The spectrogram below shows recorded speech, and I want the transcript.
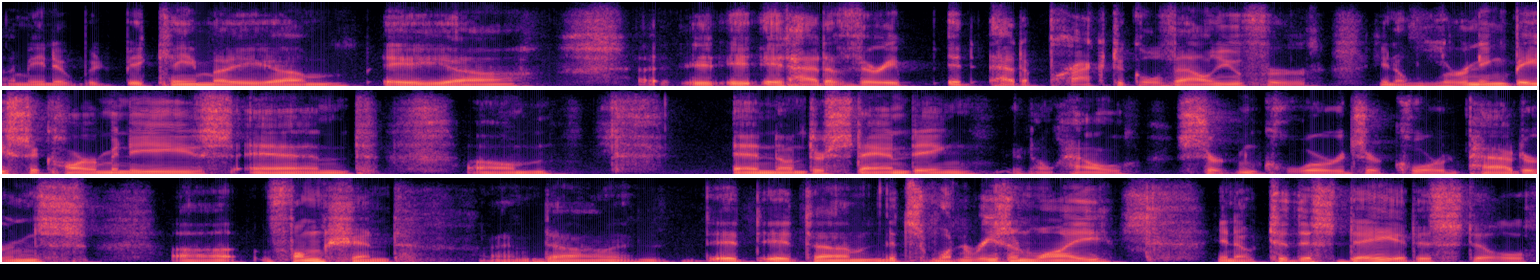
I mean, it became a um, a uh, it, it had a very it had a practical value for you know learning basic harmonies and um, and understanding you know how certain chords or chord patterns uh, functioned and uh, it it um, it's one reason why you know to this day it is still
